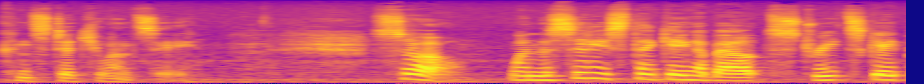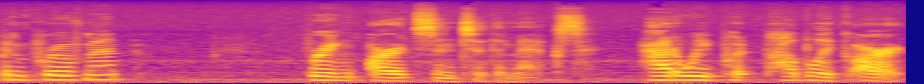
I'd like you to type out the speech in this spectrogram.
constituency. So, when the city's thinking about streetscape improvement, bring arts into the mix. How do we put public art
